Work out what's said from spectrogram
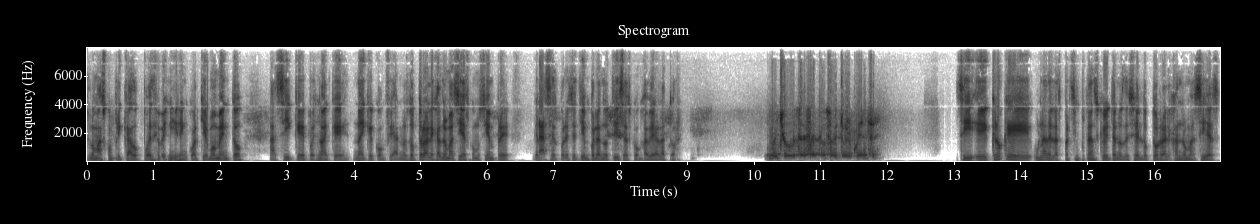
lo más complicado puede venir en cualquier momento, así que pues no hay que, no hay que confiarnos. Doctor Alejandro Macías, como siempre, Gracias por este tiempo en las noticias con Javier Alatorre. Mucho gusto estar con su cuídense. Sí, eh, creo que una de las partes importantes que ahorita nos decía el doctor Alejandro Macías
